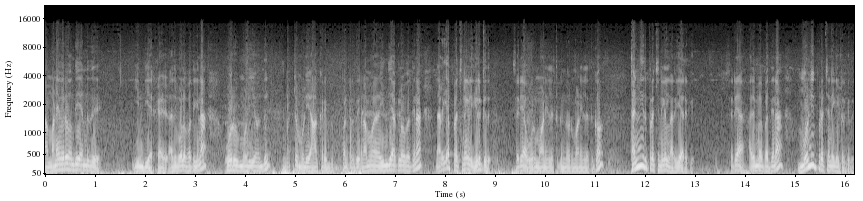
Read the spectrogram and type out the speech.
நாம் அனைவரும் வந்து என்னது? இந்தியர்கள். அதுபோல் பார்த்தீங்கன்னா ஒரு மொழியை வந்து மற்ற மொழியை ஆக்கிரமிப்பு பண்ணுறது நம்ம இந்தியாவுக்குள்ள பார்த்தீங்கன்னா நிறைய பிரச்சனைகள் இருக்குது. சரியா? ஒரு மாநிலத்துக்கும் இன்னொரு மாநிலத்துக்கும் தண்ணீர் பிரச்சனைகள் நிறைய இருக்குது சரியா? அதே மாதிரி பார்த்தீங்கன்னா மொழி பிரச்சனைகள் இருக்குது.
